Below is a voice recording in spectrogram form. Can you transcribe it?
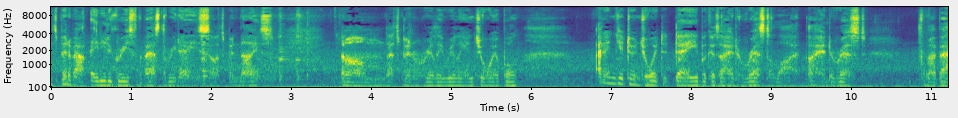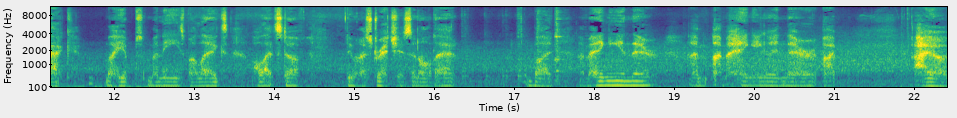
It's been about 80 degrees for the past three days, so it's been nice. Um, that's been really, really enjoyable. I didn't get to enjoy it today because I had to rest a lot. I had to rest for my back, my hips, my knees, my legs, all that stuff, do my stretches and all that. But I'm hanging in there. I'm I'm hanging in there. I I uh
